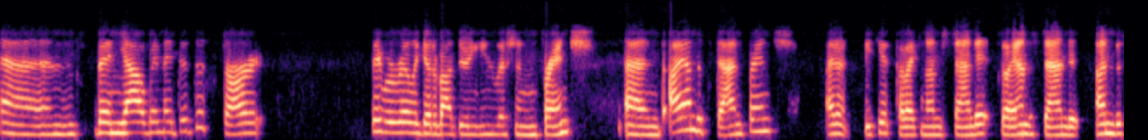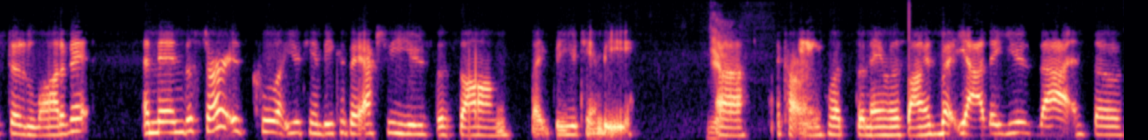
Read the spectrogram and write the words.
and then, yeah, when they did the start, they were really good about doing English and French. And I understand French. I don't speak it, but I can understand it. So I understand it, understood a lot of it. And then the start is cool at UTMB because they actually use the song, like the UTMB. Yeah. Uh, I can't remember what the name of the song is, but yeah, they use that. And so,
